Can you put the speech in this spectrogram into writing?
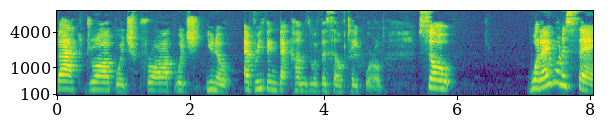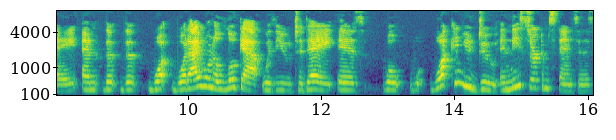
backdrop, which prop, which, you know, everything that comes with the self tape world. So, what I want to say and the, the what what I want to look at with you today is well what can you do in these circumstances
